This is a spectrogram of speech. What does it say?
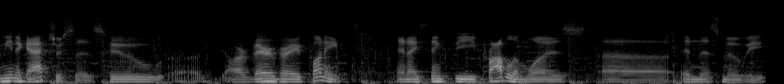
comedic actresses who are very, very funny. And I think the problem was uh, in this movie,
